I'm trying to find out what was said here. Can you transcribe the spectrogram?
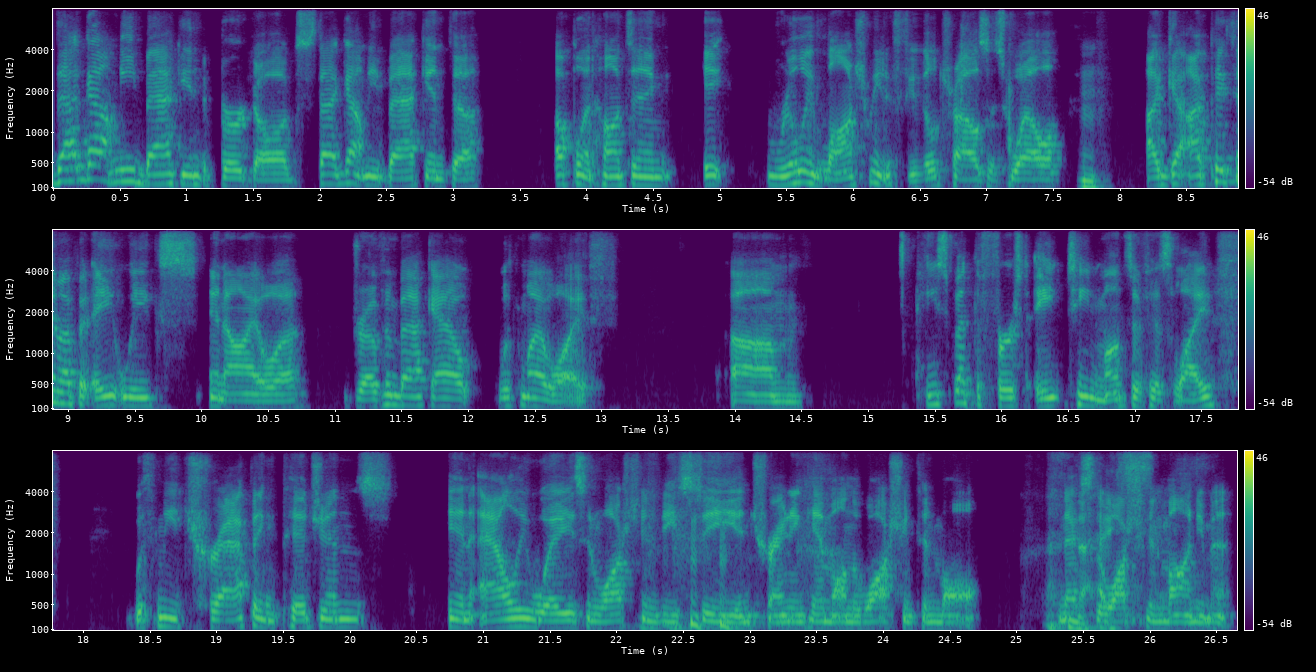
that got me back into bird dogs that got me back into upland hunting it really launched me to field trials as well hmm. i got i picked him up at eight weeks in iowa drove him back out with my wife um, he spent the first 18 months of his life with me trapping pigeons in alleyways in Washington D.C. and training him on the Washington Mall next nice. to the Washington Monument.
